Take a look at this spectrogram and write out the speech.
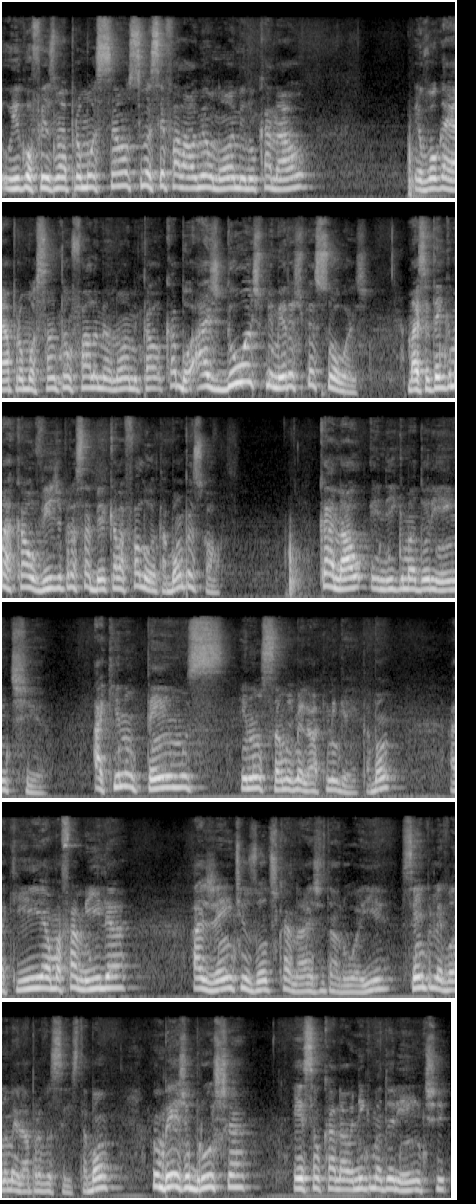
O Igor fez uma promoção, se você falar o meu nome no canal, eu vou ganhar a promoção, então fala o meu nome e tal. Acabou. As duas primeiras pessoas. Mas você tem que marcar o vídeo para saber que ela falou, tá bom, pessoal? Canal Enigma do Oriente. Aqui não temos e não somos melhor que ninguém, tá bom? Aqui é uma família, a gente e os outros canais de tarô aí, sempre levando o melhor para vocês, tá bom? Um beijo, bruxa. Esse é o canal Enigma do Oriente.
